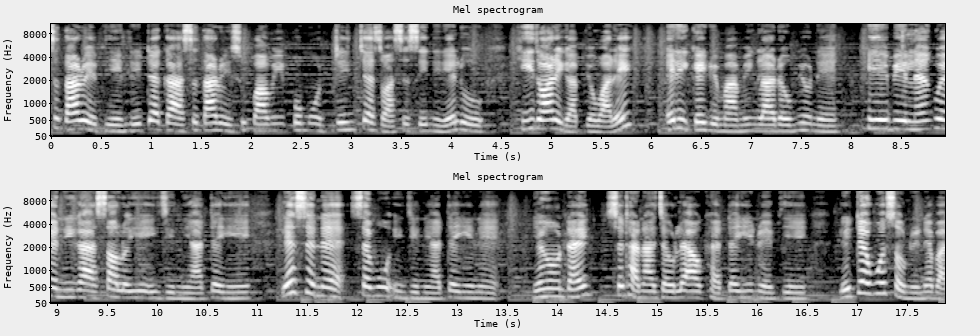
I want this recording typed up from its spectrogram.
စစ်သားတွေအပြင်လေတက်ကစစ်သားတွေစုပေါင်းပြီးပုံမတင်းကျပ်စွာစစ်ဆေးနေတယ်လို့ ခီးသွားတွေကပြောပါတယ်။အဲ့ဒီဂိတ်တွေမှာမင်္ဂလာတုံမြို့နယ် KAB လမ်းခွဲနီးကဆောက်လုပ်ရေးအင်ဂျင်နီယာတက်ရင်လက်စစ်နဲ့စက်မှုအင်ဂျင်နီယာတက်ရင်နဲ့ရန်ကုန်တိုင်းစစ်ဌာနချုပ်လက်အောက်ခံတက်ရင်တွေပြင်လေတက်ဝတ်စုံတွေနဲ့ပါ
